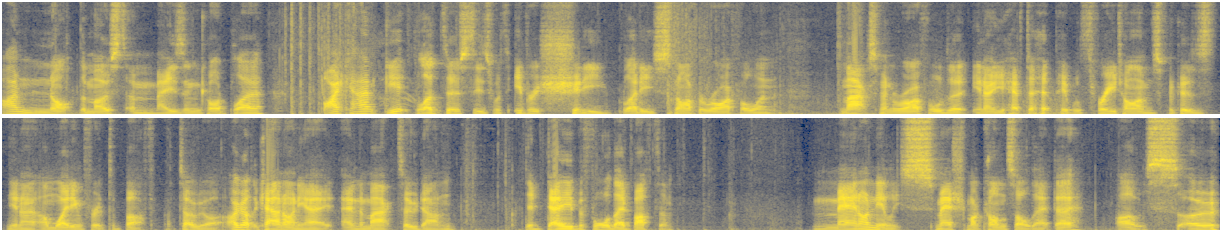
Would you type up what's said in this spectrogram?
I'm not the most amazing COD player. I can't get bloodthirsties with every shitty bloody sniper rifle and marksman rifle that, you know, you have to hit people three times because, you know, I'm waiting for it to buff. I tell you what, I got the Kar98 and the Mark II done the day before they buffed them. Man, I nearly smashed my console that day. I was so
